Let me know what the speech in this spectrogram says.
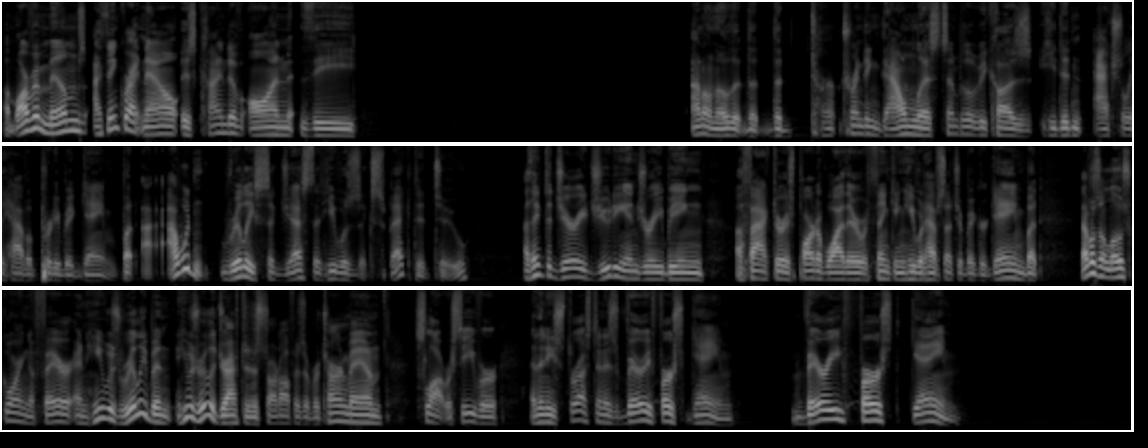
Uh, Marvin Mims, I think right now is kind of on the, I don't know, the, the, the ter- trending down list simply because he didn't actually have a pretty big game. But I, I wouldn't really suggest that he was expected to. I think the Jerry Jeudy injury being a factor is part of why they were thinking he would have such a bigger game. But that was a low scoring affair, and he was really been he was really drafted to start off as a return man, slot receiver, and then he's thrust in his very first game, very first game,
